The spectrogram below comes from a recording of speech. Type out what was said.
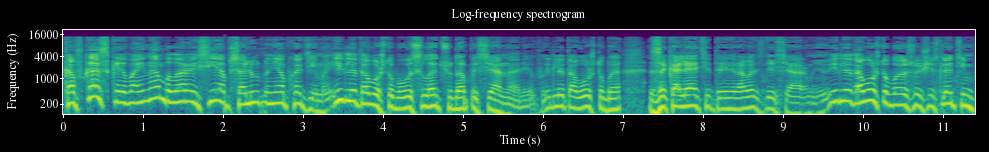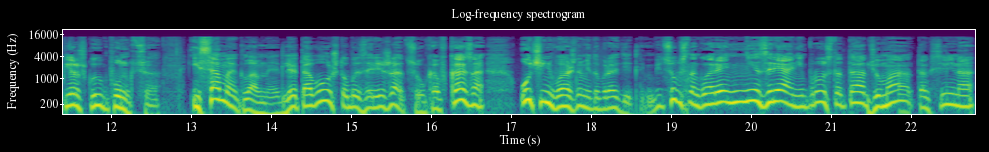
Кавказская война была России абсолютно необходима и для того, чтобы высылать сюда пассионариев, и для того, чтобы закалять и тренировать здесь армию, и для того, чтобы осуществлять имперскую функцию. И самое главное, для того, чтобы заряжаться у Кавказа очень важными добродетелями. Ведь, собственно говоря, не зря, не просто так Дюма так сильно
